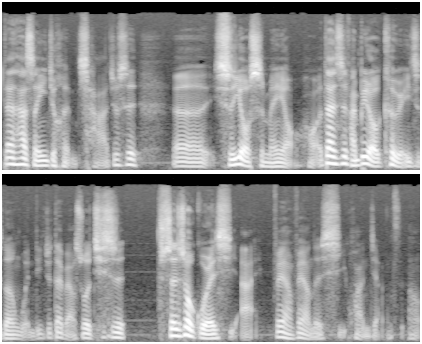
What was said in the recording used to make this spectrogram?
但是他生意就很差，就是呃时有时没有哈。但是韩碧楼客源一直都很稳定，就代表说其实深受国人喜爱，非常非常的喜欢这样子。哦，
